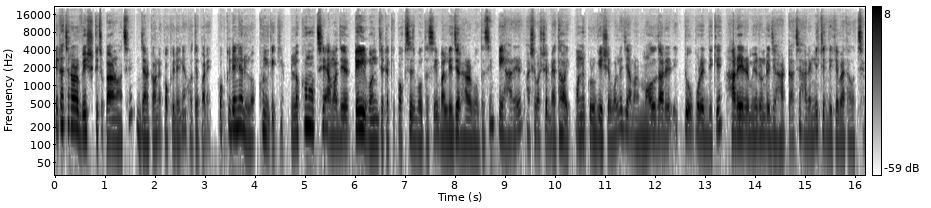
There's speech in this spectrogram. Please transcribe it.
এটা ছাড়া আরও বেশ কিছু কারণ আছে যার কারণে ককিডাইনিয়া হতে পারে। ককিডাইনিয়ার লক্ষণ কি কি? লক্ষণ হচ্ছে আমাদের টেইল বোন যেটাকে কক্সিস বলতেছি বা লেজের হাড় বলতেছি, এই হাড়ের আশেপাশে ব্যথা হয়। অনেক রোগী এসে বলে যে, আমার মলদারের একটু উপরের দিকে, হাড়ের মেরুদণ্ডের যে হাড়টা আছে, হাড়ের নিচের দিকে ব্যথা হচ্ছে।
